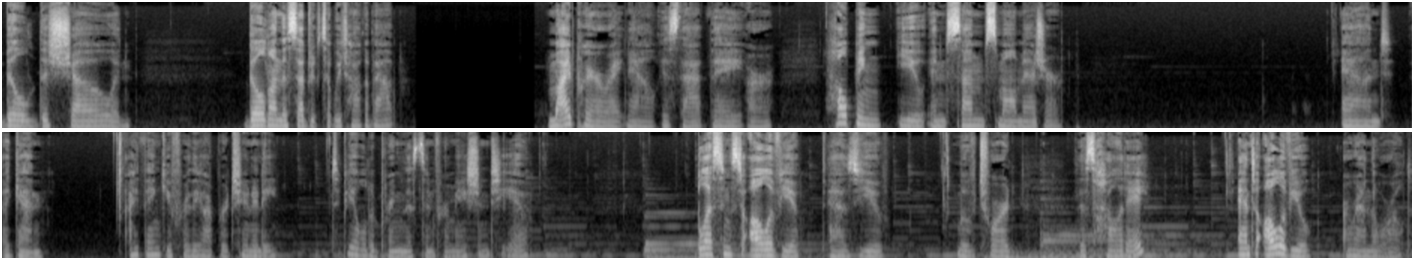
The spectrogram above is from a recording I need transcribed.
build this show and build on the subjects that we talk about. My prayer right now is that they are helping you in some small measure. And again, I thank you for the opportunity to be able to bring this information to you. Blessings to all of you as you move toward this holiday, and to all of you around the world.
